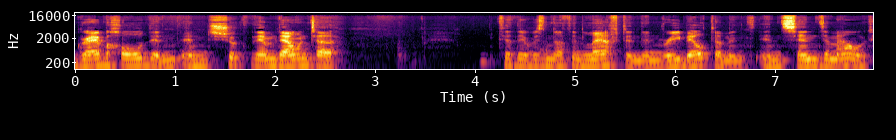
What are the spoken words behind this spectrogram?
grab hold and, and shook them down to till there was nothing left and then rebuilt them and, and sends them out.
